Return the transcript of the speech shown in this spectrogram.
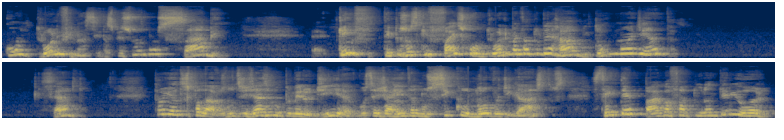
controle financeiro. As pessoas não sabem. É, quem, tem pessoas que faz controle, mas está tudo errado. Então não adianta. Certo? Então, em outras palavras, no 31 dia, você já entra no ciclo novo de gastos sem ter pago a fatura anterior.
